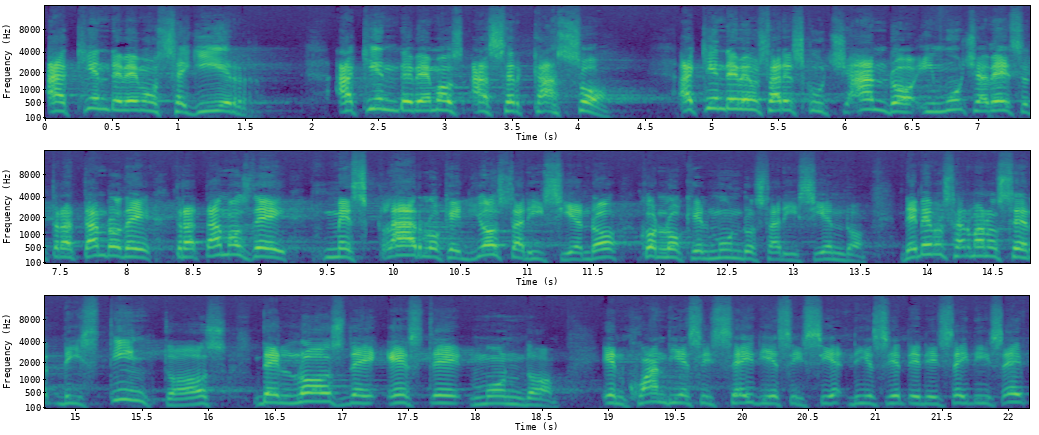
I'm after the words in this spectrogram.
¿A quién debemos seguir? ¿A quién debemos hacer caso? A quién debemos estar escuchando y muchas veces tratando de, tratamos de mezclar lo que Dios está diciendo con lo que el mundo está diciendo. Debemos, hermanos, ser distintos de los de este mundo. En Juan 16, 17, 17 16 dice,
